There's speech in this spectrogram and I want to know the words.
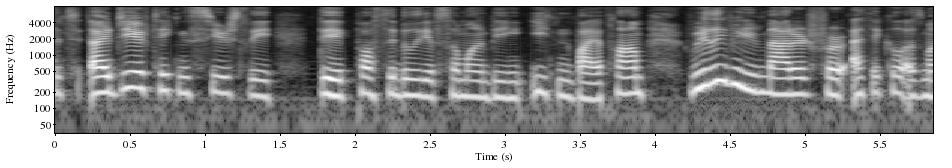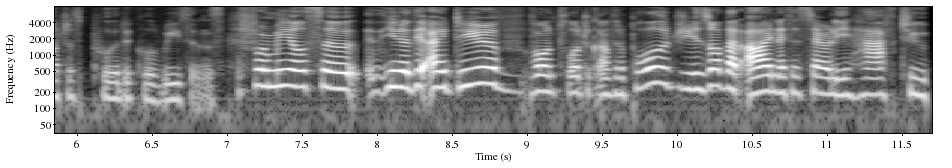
the t- idea of taking seriously the possibility of someone being eaten by a plum really, really mattered for ethical as much as political reasons. For me, also, you know, the idea of ontological anthropology is not that I necessarily have to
